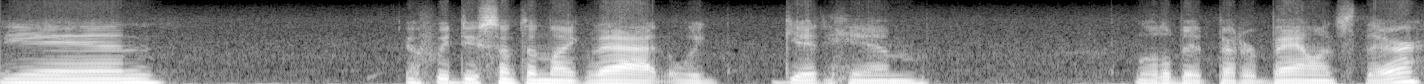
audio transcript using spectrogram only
And if we do something like that, we get him a little bit better balance there.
